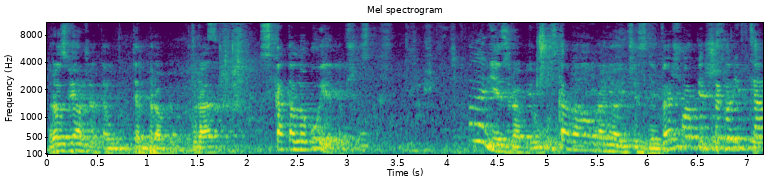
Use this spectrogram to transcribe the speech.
rozwiąże ten, ten problem, która skataloguje to wszystko. nie zrobił. Ustawa o obronie ojczyzny weszła 1 lipca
